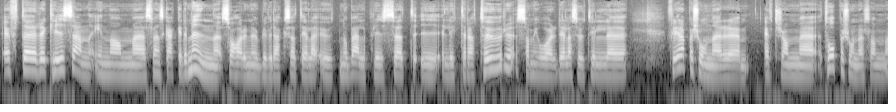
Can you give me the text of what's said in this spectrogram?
Efter krisen inom eh, Svenska Akademin så har det nu blivit dags att dela ut Nobelpriset i litteratur som i år delas ut till eh, flera personer eh, eftersom två personer som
